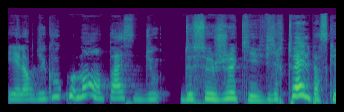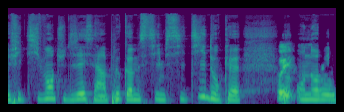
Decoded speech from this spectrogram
Et alors, du coup, comment on passe de ce jeu qui est virtuel? Parce qu'effectivement, tu disais, c'est un peu comme SimCity. Donc, on aurait,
